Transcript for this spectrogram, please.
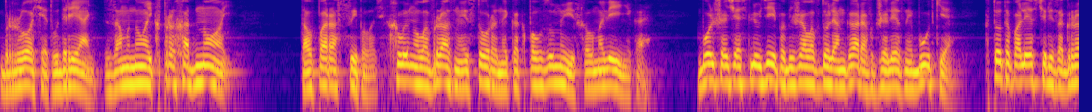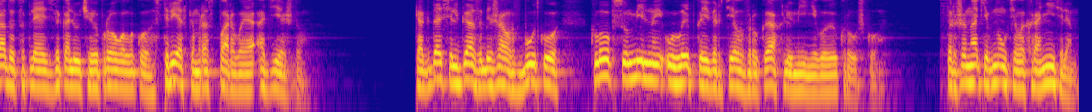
«Брось эту дрянь! За мной, к проходной!» Толпа рассыпалась, хлынула в разные стороны, как ползуны из холмовейника. Большая часть людей побежала вдоль ангаров к железной будке – кто-то полез через ограду, цепляясь за колючую проволоку, с треском распарывая одежду. Когда Сельга забежал в будку, Клоп с умильной улыбкой вертел в руках люминиевую кружку. Старшина кивнул телохранителям,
